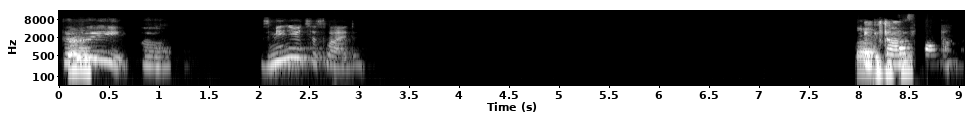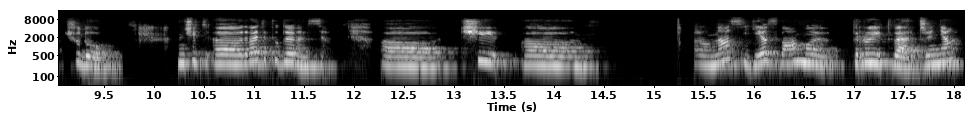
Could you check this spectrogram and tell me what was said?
три. е, змінюються слайди? Так. Так, чудово. Значить, е, давайте подивимося, е, чи е, у нас є з вами три твердження. Е,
